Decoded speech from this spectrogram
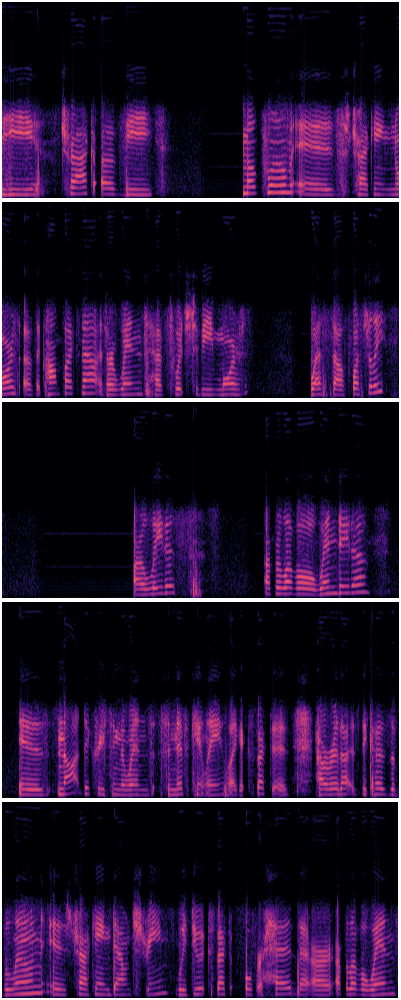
The track of the smoke plume is tracking north of the complex now as our winds have switched to be more west-southwesterly. Our latest upper level wind data is not decreasing the winds significantly like expected. However, that is because the balloon is tracking downstream. We do expect overhead that our upper level winds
